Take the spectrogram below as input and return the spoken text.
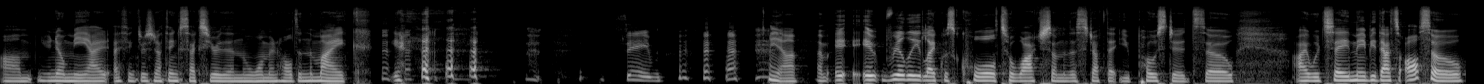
um, you know me I, I think there's nothing sexier than the woman holding the mic. Same. Yeah um, it, it really like was cool to watch some of the stuff that you posted. So i would say maybe that's also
